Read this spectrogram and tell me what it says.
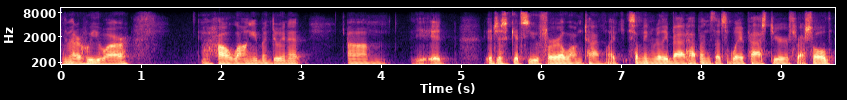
no matter who you are, how long you've been doing it, um, it it just gets you for a long time. Like something really bad happens that's way past your threshold,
